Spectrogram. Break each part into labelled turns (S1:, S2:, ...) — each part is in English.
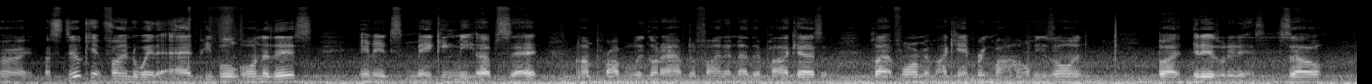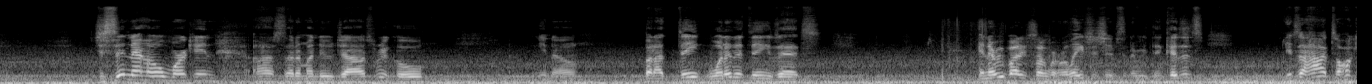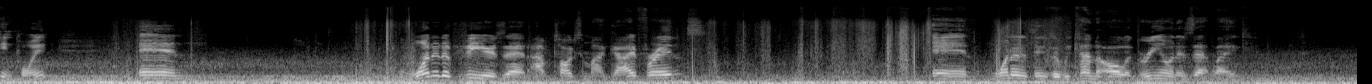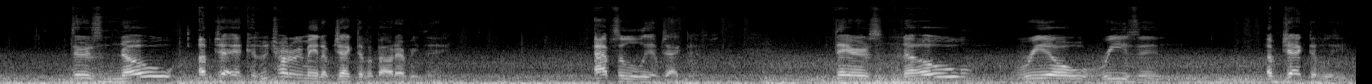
S1: All right. I still can't find a way to add people onto this, and it's making me upset. I'm probably to have to find another podcast platform if I can't bring my homies on. But it is what it is. So, just sitting at home working, uh, starting my new job. It's pretty cool, you know. But I think one of the things that's, and everybody's talking about relationships and everything, because it's it's a hot talking point, and one of the fears that I've talked to my guy friends, and one of the things that we kind of all agree on is that like there's no object because we try to remain objective about everything. Absolutely objective. There's no real reason, objectively,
